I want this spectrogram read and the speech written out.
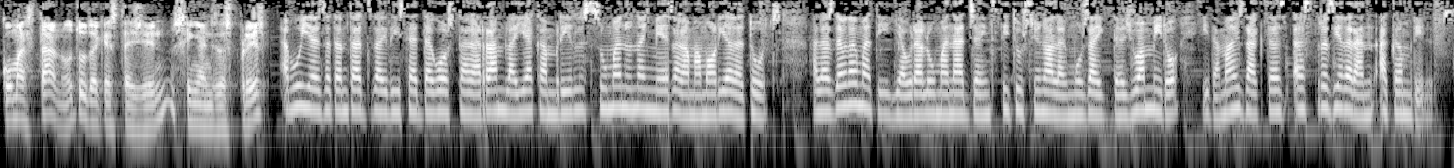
Com està no, tota aquesta gent cinc anys després? Avui els atemptats del 17 d'agost a la Rambla i a Cambrils sumen un any més a la memòria de tots. A les 10 del matí hi haurà l'homenatge institucional al mosaic de Joan Miró i demà els actes es traslladaran a Cambrils.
